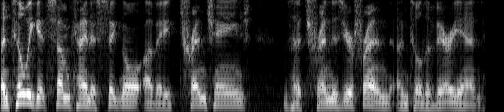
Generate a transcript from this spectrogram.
Until we get some kind of signal of a trend change, the trend is your friend until the very end.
